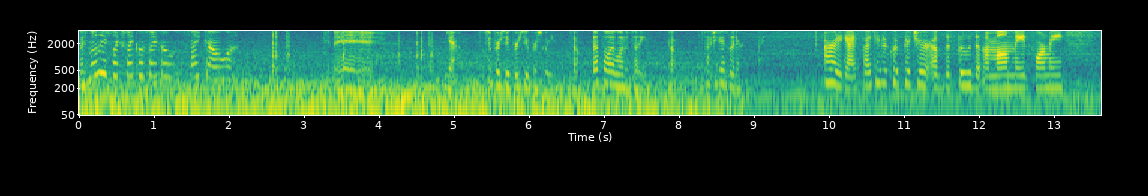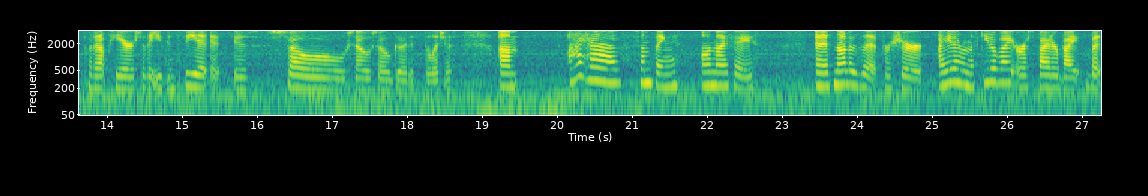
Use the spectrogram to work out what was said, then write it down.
my smoothie is like psycho, psycho, psycho. Eh. Yeah, super, super, super sweet. So that's all I want to tell you. So, talk to you guys later. Bye. Alrighty guys, so I took a quick picture of the food that my mom made for me. Put it up here so that you can see it. It is so, so, so good. It's delicious. Um, I have something on my face and it's not a zit for sure. I either have a mosquito bite or a spider bite, but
